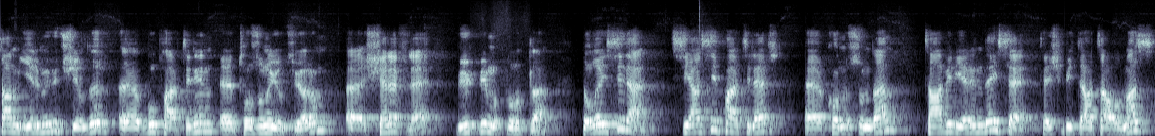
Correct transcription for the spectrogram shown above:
Tam 23 yıldır e, bu partinin tozunu yutuyorum. Şerefle, büyük bir mutlulukla. Dolayısıyla siyasi partiler konusundan tabir yerindeyse teşbihte hata olmaz.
